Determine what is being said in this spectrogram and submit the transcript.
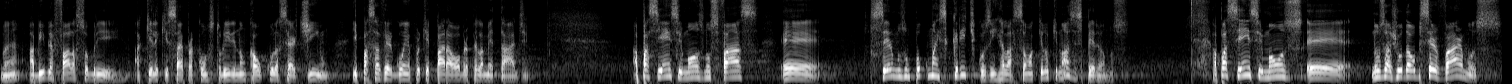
Não é? A Bíblia fala sobre aquele que sai para construir e não calcula certinho e passa vergonha porque para a obra pela metade. A paciência, irmãos, nos faz é, sermos um pouco mais críticos em relação àquilo que nós esperamos. A paciência, irmãos, é, nos ajuda a observarmos,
